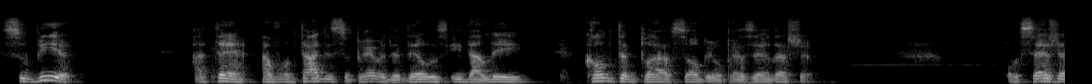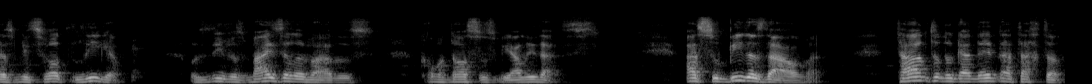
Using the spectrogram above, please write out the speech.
subir até a vontade suprema de Deus e dali contemplar sobre o prazer da Hashem. Ou seja, as mitzvot ligam os níveis mais elevados com nossas realidades as subidas da alma, tanto no Ganed na Tartan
